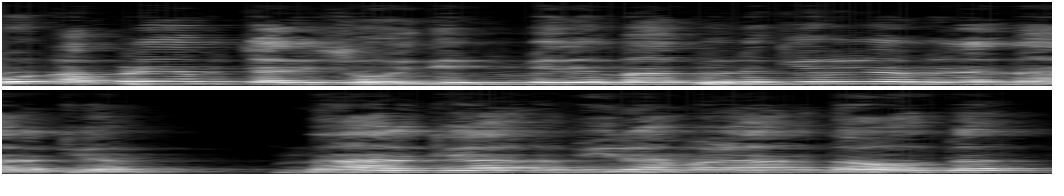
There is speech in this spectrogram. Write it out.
ਉਹ ਆਪਣੇ ਆਪ ਚਾਲੀ ਸੋਚਦੀ ਵੀ ਮੇਰੇ ਮਾਪਿਓ ਨੇ ਕਿਉਂ ਜਿਹਾ ਮੇਰਾ ਨਾਂ ਰੱਖਿਆ? ਨਾਂ ਰੱਖਿਆ ਅਮੀਰਾਂ ਵਾਲਾ, ਦੌਲਤ।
